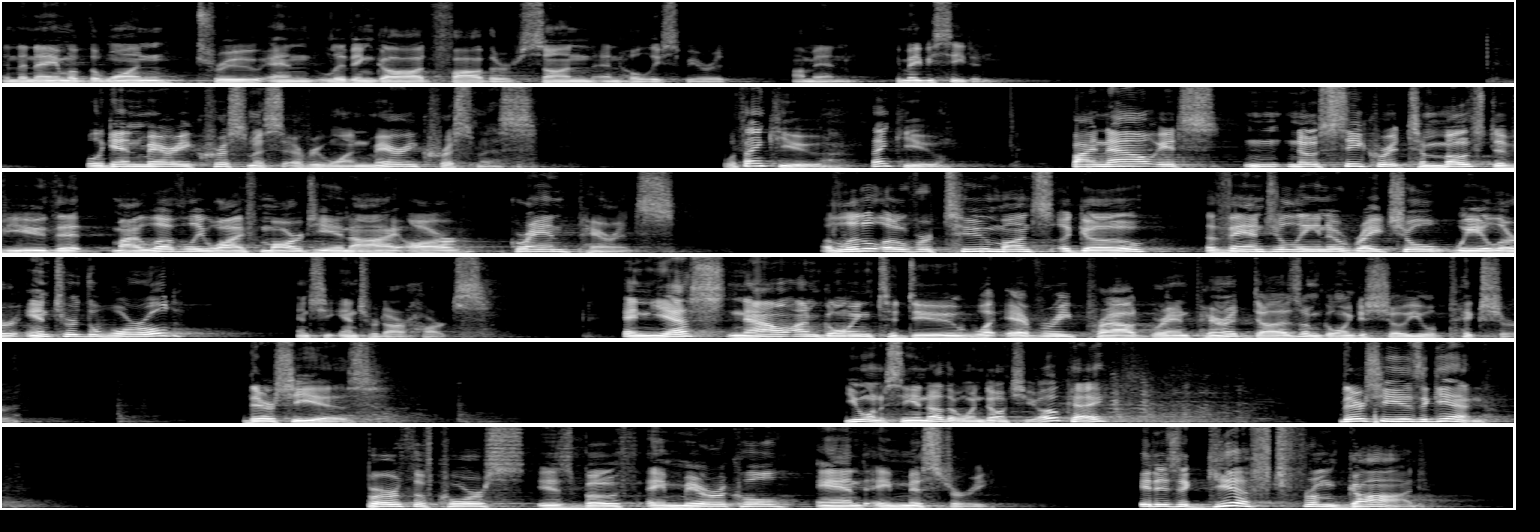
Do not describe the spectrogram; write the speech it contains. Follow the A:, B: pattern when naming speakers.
A: In the name of the one true and living God, Father, Son, and Holy Spirit. Amen. You may be seated. Well, again, Merry Christmas, everyone. Merry Christmas. Well, thank you. Thank you. By now, it's n- no secret to most of you that my lovely wife Margie and I are grandparents. A little over two months ago, Evangelina Rachel Wheeler entered the world and she entered our hearts. And yes, now I'm going to do what every proud grandparent does. I'm going to show you a picture. There she is. You want to see another one, don't you? Okay. there she is again. Birth, of course, is both a miracle and a mystery. It is a gift from God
